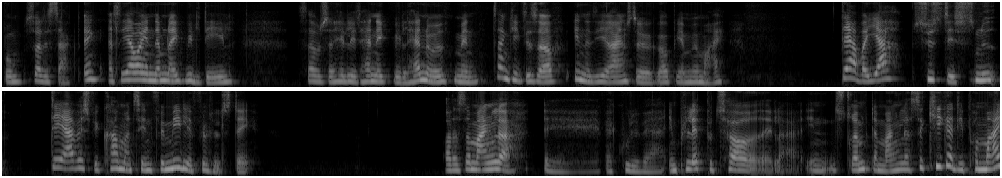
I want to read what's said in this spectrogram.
Bum, så er det sagt. Ikke? Altså, jeg var en af dem, der ikke ville dele. Så var det så heldigt, at han ikke ville have noget, men sådan gik det så op. En af de regnestykker gik op hjemme med mig. Der, hvor jeg synes, det er snyd, det er, hvis vi kommer til en familiefødselsdag, og der så mangler, øh, hvad kunne det være, en plet på tøjet, eller en strøm, der mangler, så kigger de på mig.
